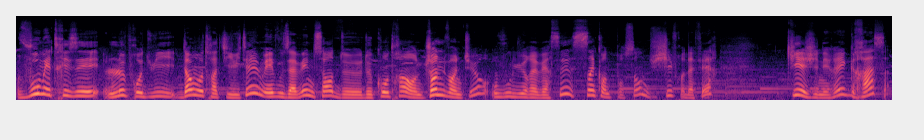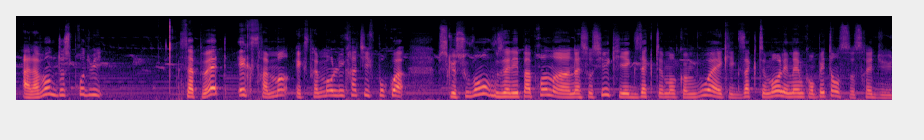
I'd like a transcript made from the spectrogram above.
vous maîtrisez le produit dans votre activité, mais vous avez une sorte de, contrat en joint venture où vous lui reversez 50% du chiffre d'affaires qui est généré grâce à la vente de ce produit. Ça peut être extrêmement, extrêmement lucratif. Pourquoi? Parce que souvent, vous n'allez pas prendre un associé qui est exactement comme vous, avec exactement les mêmes compétences. Ce serait du,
